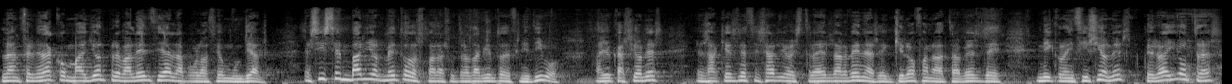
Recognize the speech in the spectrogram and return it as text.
la enfermedad con mayor prevalencia en la población mundial. Existen varios métodos para su tratamiento definitivo. Hay ocasiones en las que es necesario extraer las venas en quirófano a través de microincisiones, pero hay otras,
